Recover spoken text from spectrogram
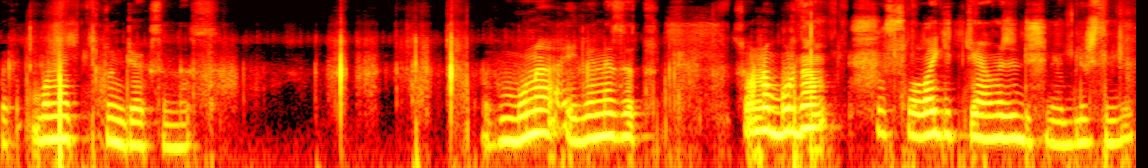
Bakın bunu tutunacaksınız. Bakın buna elinize tut. Sonra buradan şu sola gideceğimizi düşünebilirsiniz.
